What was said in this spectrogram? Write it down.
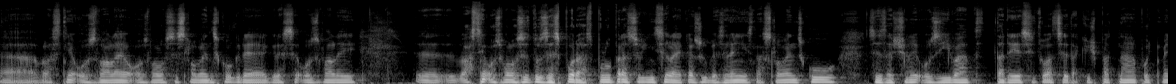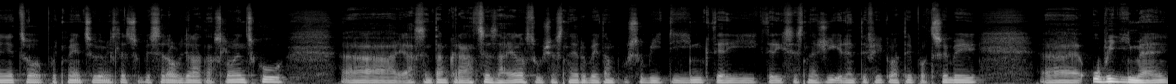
uh, vlastně ozvalo, ozvalo se Slovensko, kde, kde se ozvali vlastně ozvalo se to ze spora. Spolupracovníci lékařů bez hranic na Slovensku se začali ozývat, tady je situace taky špatná, pojďme něco, pojďme něco vymyslet, co by se dalo dělat na Slovensku. Já jsem tam krátce zajel, v současné době tam působí tým, který, který se snaží identifikovat ty potřeby. Eh, uvidíme,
